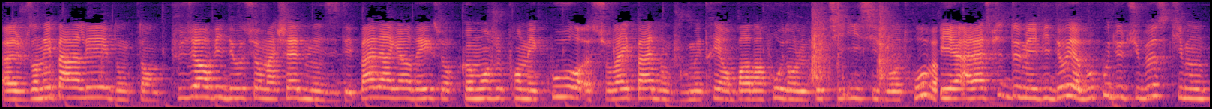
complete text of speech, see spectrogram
Euh, je vous en ai parlé donc dans plusieurs vidéos sur ma chaîne. N'hésitez pas à les regarder sur comment je prends mes cours sur l'iPad. Donc je vous mettrai en barre d'infos dans le petit i si je retrouve. Et à la suite de mes vidéos il y a beaucoup de youtubeuses qui m'ont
